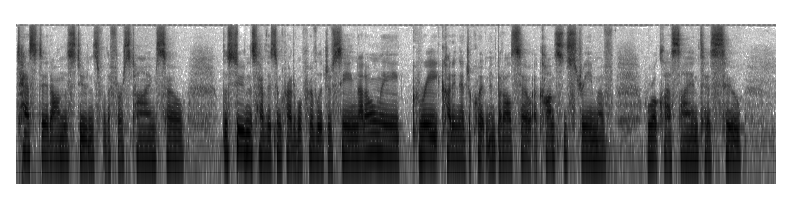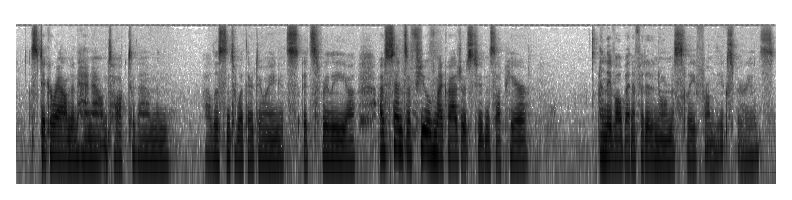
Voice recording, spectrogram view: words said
tested on the students for the first time. So the students have this incredible privilege of seeing not only great cutting edge equipment, but also a constant stream of world class scientists who stick around and hang out and talk to them and uh, listen to what they're doing. It's, it's really, uh, I've sent a few of my graduate students up here, and they've all benefited enormously from the experience.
